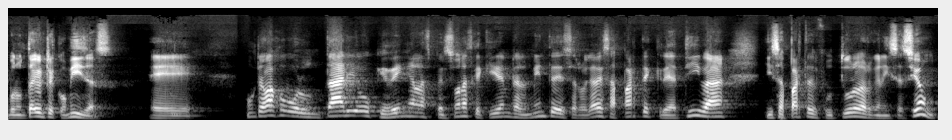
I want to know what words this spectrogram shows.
voluntario entre comillas. Eh, un trabajo voluntario que vengan las personas que quieren realmente desarrollar esa parte creativa y esa parte del futuro de la organización.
